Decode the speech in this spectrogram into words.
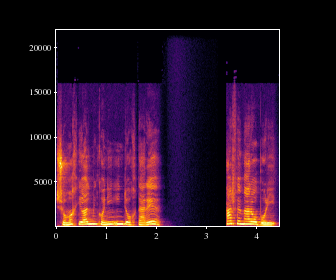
شما خیال می‌کنین این دختره؟ حرف مرا برید.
